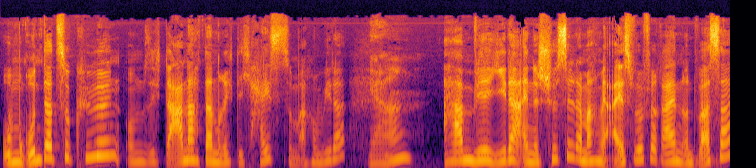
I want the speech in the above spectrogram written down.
Um runterzukühlen, um sich danach dann richtig heiß zu machen wieder, ja. haben wir jeder eine Schüssel, da machen wir Eiswürfel rein und Wasser,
